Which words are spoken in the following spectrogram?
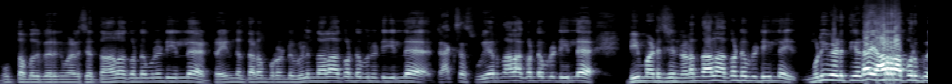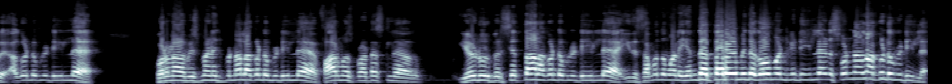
நூற்றம்பது பேருக்கு மேலே செத்தாலும் அக்கௌண்டபிலிட்டி இல்லை. ட்ரெயின்கள் தடம் புரண்டு விழுந்தாலும் அக்கௌண்டபிலிட்டி இல்லை. டாக்ஸஸ் உயர்ந்தாலும் அக்கௌண்டபிலிட்டி இல்லை. டிமானிட்டேஷன் நடந்தாலும் அக்கௌண்டபிலிட்டி இல்லை. முடிவு எடுத்தியடா யாரா பொறுப்பு? அக்கௌண்டபிலிட்டி இல்லை. கொரோனா மிஸ்மேனேஜ் பண்ணாலும் அக்கௌண்டபிலிட்டி இல்லை. ஃபார்மர்ஸ் ப்ராடக்ட்ஸில் எழுநூறு பேர் செத்தாலும் அக்கௌண்டபிலிட்டி இல்லை. இது சம்மந்தமான எந்த தரவும் இந்த கவர்மெண்ட் கிட்ட இல்லைன்னு சொன்னாலும் அக்கௌண்டபிலிட்டி இல்லை.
